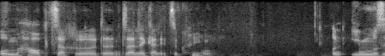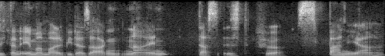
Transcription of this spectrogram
Um Hauptsache sein Leckerli zu kriegen. Und ihm muss ich dann immer mal wieder sagen, nein, das ist für Spanja.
